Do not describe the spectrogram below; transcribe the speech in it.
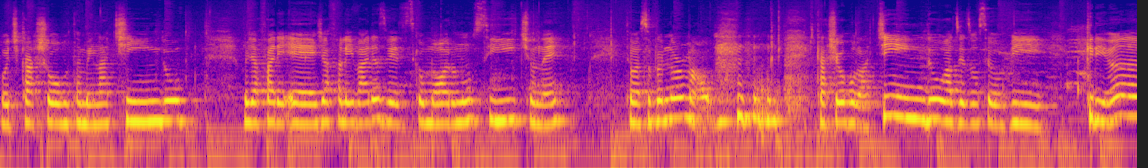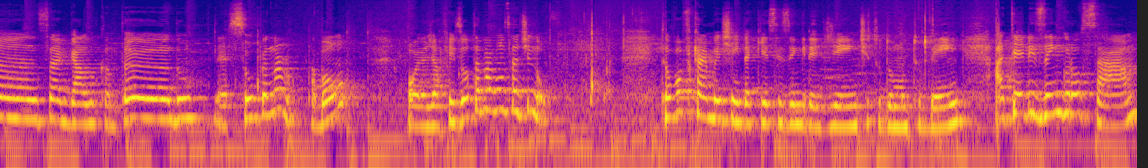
ou de cachorro também latindo. Eu já é, já falei várias vezes que eu moro num sítio, né? Então é super normal. cachorro latindo, às vezes você ouvir criança, galo cantando, é super normal, tá bom? Olha, já fiz outra bagunça de novo. Então vou ficar mexendo aqui esses ingredientes, tudo muito bem, até eles engrossar.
